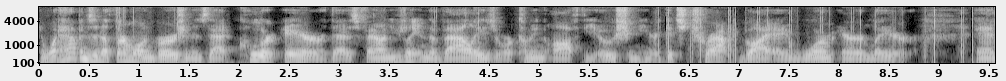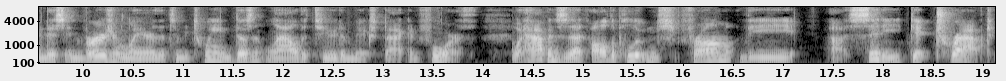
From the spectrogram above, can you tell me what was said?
And what happens in a thermal inversion is that cooler air that is found usually in the valleys or coming off the ocean here gets trapped by a warm air layer. And this inversion layer that's in between doesn't allow the two to mix back and forth. What happens is that all the pollutants from the uh, city get trapped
